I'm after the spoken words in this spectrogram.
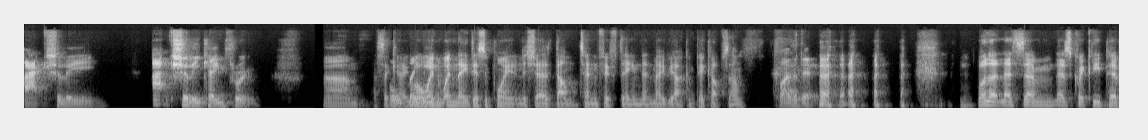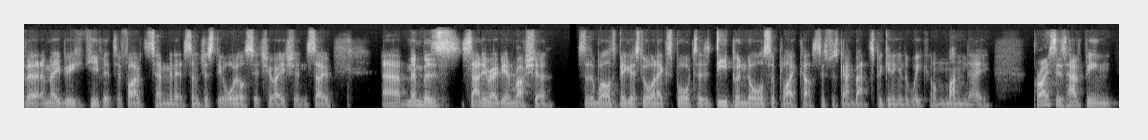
actually actually came through. Um, That's okay. Maybe, well, when when they disappoint and the shares dump 10, 15, then maybe I can pick up some. Buy the dip. well, look, let's um let's quickly pivot and maybe we can keep it to five to ten minutes on just the oil situation. So, uh, members Saudi Arabia and Russia, so the world's biggest oil exporters, deepened oil supply cuts. This was going back to the beginning of the week on Monday. Prices have been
